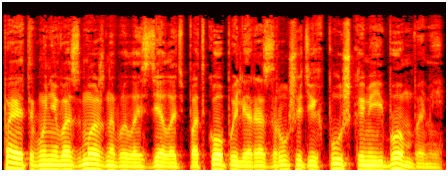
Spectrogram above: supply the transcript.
Поэтому невозможно было сделать подкоп или разрушить их пушками и бомбами.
